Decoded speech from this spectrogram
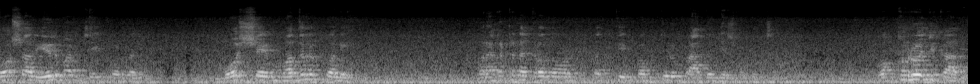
దోషాలు ఏర్పాటు చేయకూడదని మోసే మొదలుకొని ప్రకటన గ్రంథం వరకు ప్రతి భక్తుడు ప్రార్థన చేసుకుంటూ వచ్చారు. ఒక్కరోజు కాదు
